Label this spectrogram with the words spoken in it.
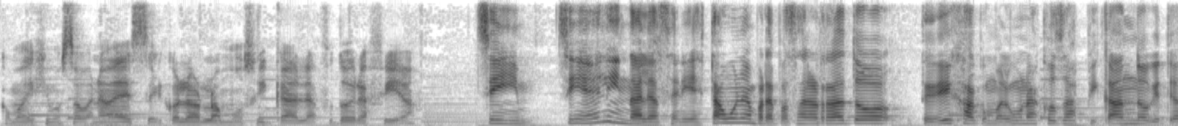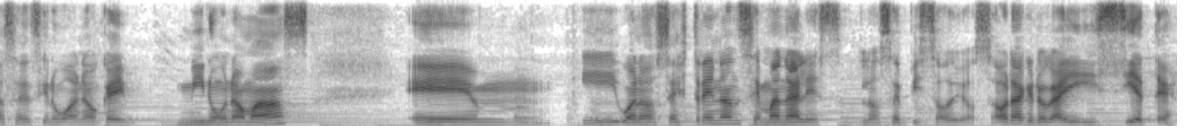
como dijimos alguna vez, el color, la música, la fotografía. Sí, sí, es linda la serie, está buena para pasar el rato, te deja como algunas cosas picando que te hace decir, bueno, ok, miro una más. Eh, y bueno, se estrenan semanales los episodios. Ahora creo que hay siete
